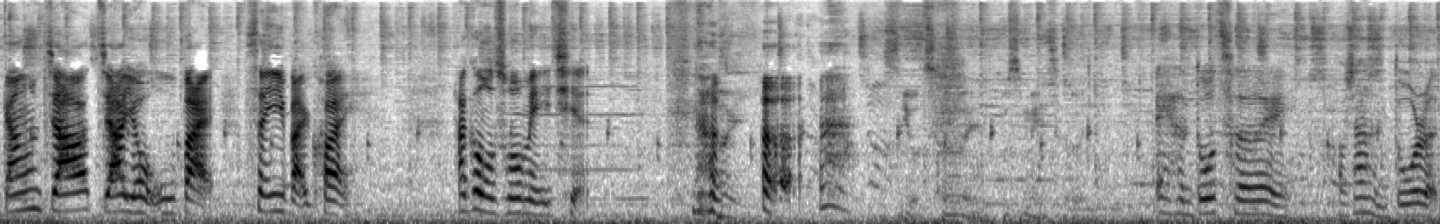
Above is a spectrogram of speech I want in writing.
刚加加油五百，剩一百块。他跟我说没钱，是有车哎、不是没车哎、哎、很多车哎、好像很多人。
